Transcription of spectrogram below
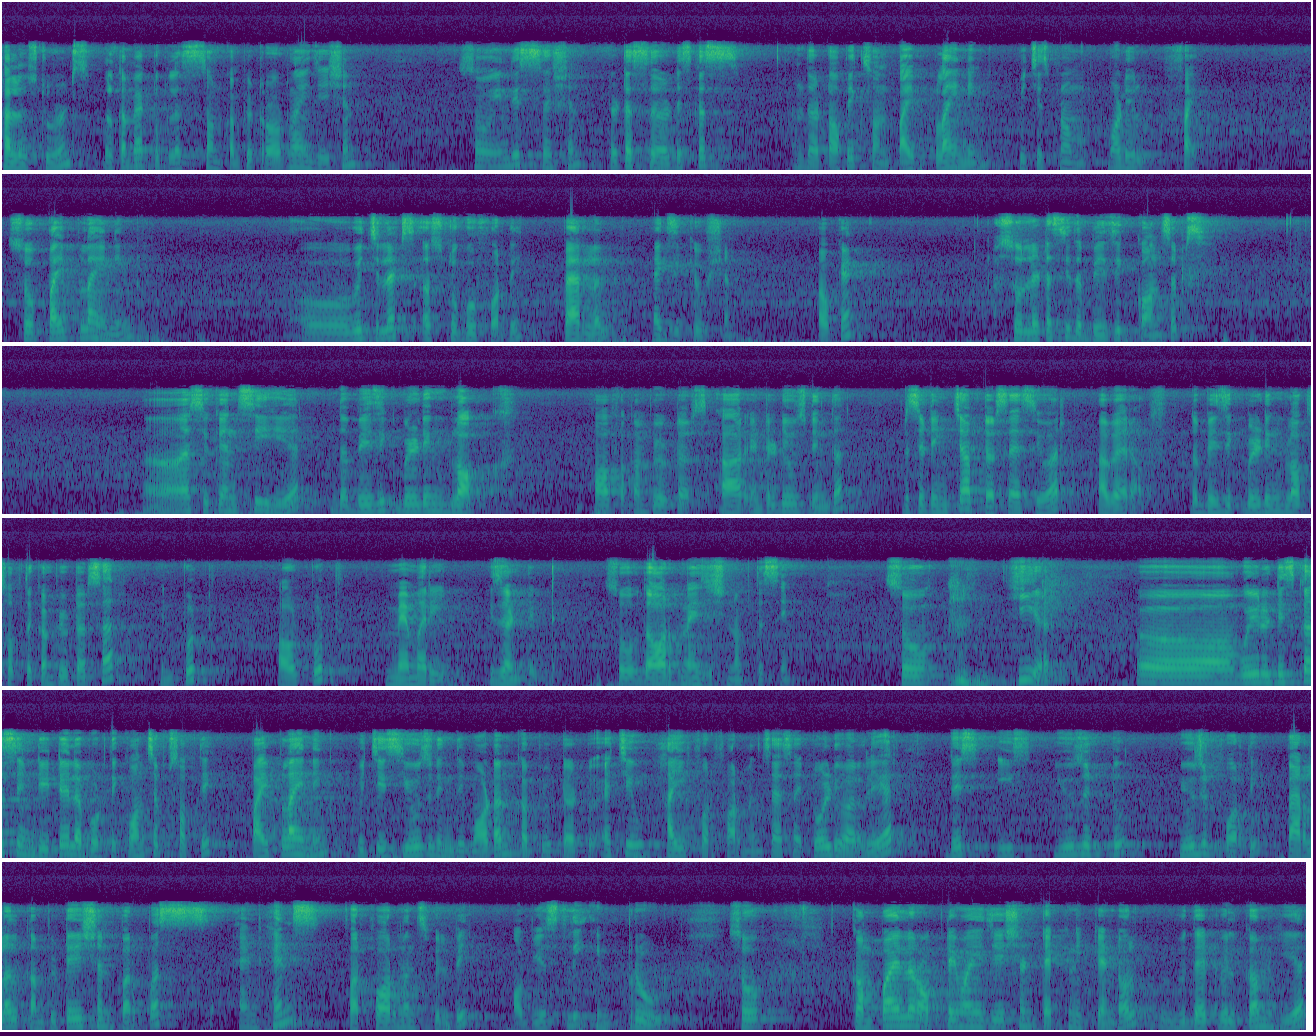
Hello students, welcome back to classes on computer organization. So in this session, let us uh, discuss the topics on pipelining which is from module 5. So pipelining uh, which lets us to go for the parallel execution. Okay. So let us see the basic concepts. Uh, as you can see here, the basic building block of a computers are introduced in the preceding chapters as you are aware of. The basic building blocks of the computers are input, output, memory, isn't it? So the organization of the same. So here uh, we will discuss in detail about the concepts of the pipelining which is used in the modern computer to achieve high performance. As I told you earlier, this is used to used for the parallel computation purpose and hence performance will be obviously improved. So compiler optimization technique and all that will come here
